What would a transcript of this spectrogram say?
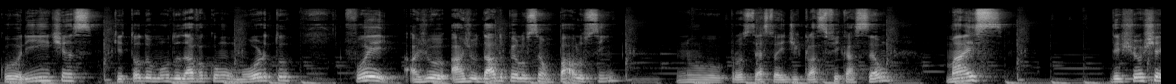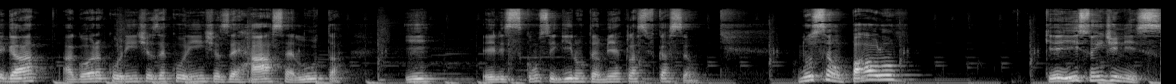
Corinthians, que todo mundo dava como morto, foi ajudado pelo São Paulo, sim, no processo aí de classificação, mas deixou chegar. Agora Corinthians é Corinthians, é raça, é luta e eles conseguiram também a classificação. No São Paulo, que isso, hein, Diniz?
